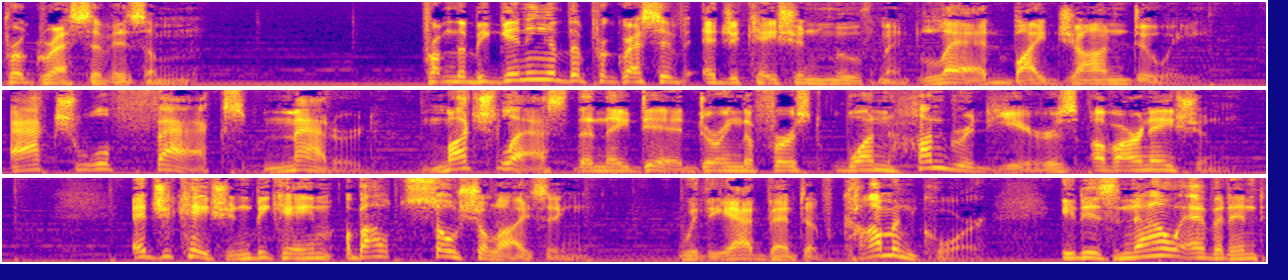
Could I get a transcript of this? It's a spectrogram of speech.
progressivism. From the beginning of the progressive education movement led by John Dewey, actual facts mattered much less than they did during the first 100 years of our nation. Education became about socializing. With the advent of Common Core, it is now evident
